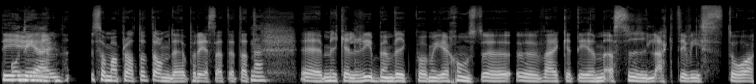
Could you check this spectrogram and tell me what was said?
Det är, det är ingen som har pratat om det på det sättet. Att eh, Mikael Ribbenvik på Migrationsverket är en asylaktivist och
